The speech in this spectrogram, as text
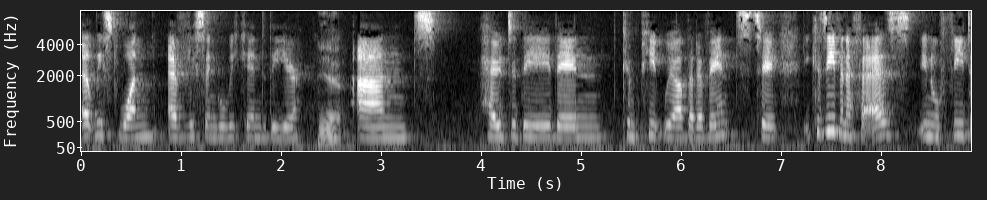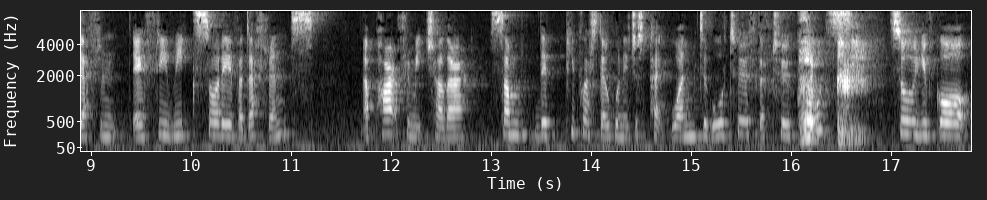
at least one every single weekend of the year. Yeah. and how do they then compete with other events to because even if it is you know three different uh, three weeks sorry of a difference apart from each other some the people are still going to just pick one to go to if they're too close. So you've got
